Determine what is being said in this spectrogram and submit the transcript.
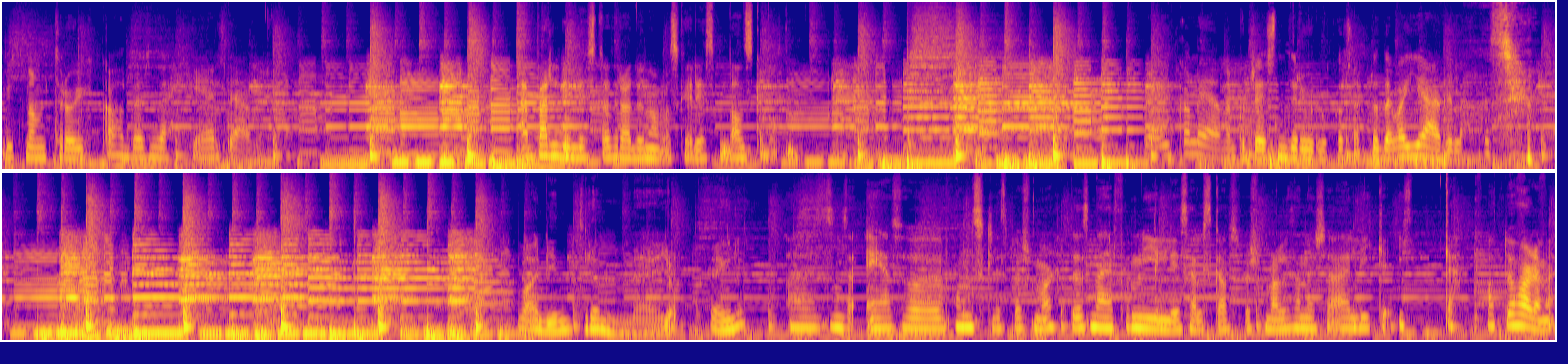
Utenom troika. Det syns jeg er helt jævlig. Jeg har veldig lyst til at Radio Nova skal reise med danskebåten. Jeg gikk alene på Jason Derulo-konsert, og det var jævlig lættis. er din drømmejobb, egentlig? Det synes jeg er så vanskelig spørsmål. Det er sånne her familieselskapsspørsmål. Alexander, så jeg liker ikke at du har det med.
